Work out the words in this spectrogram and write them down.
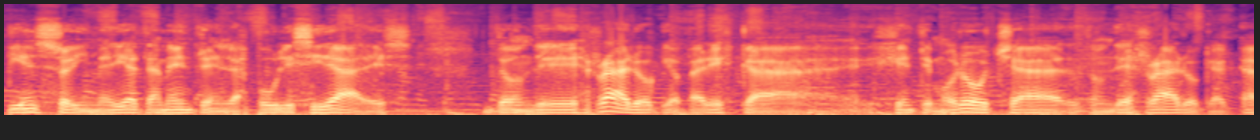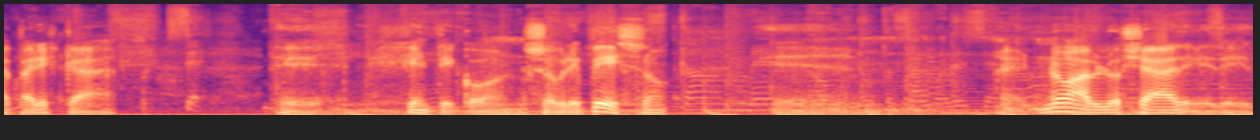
pienso inmediatamente en las publicidades, donde es raro que aparezca gente morocha, donde es raro que aparezca eh, gente con sobrepeso. Eh, eh, no hablo ya de,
